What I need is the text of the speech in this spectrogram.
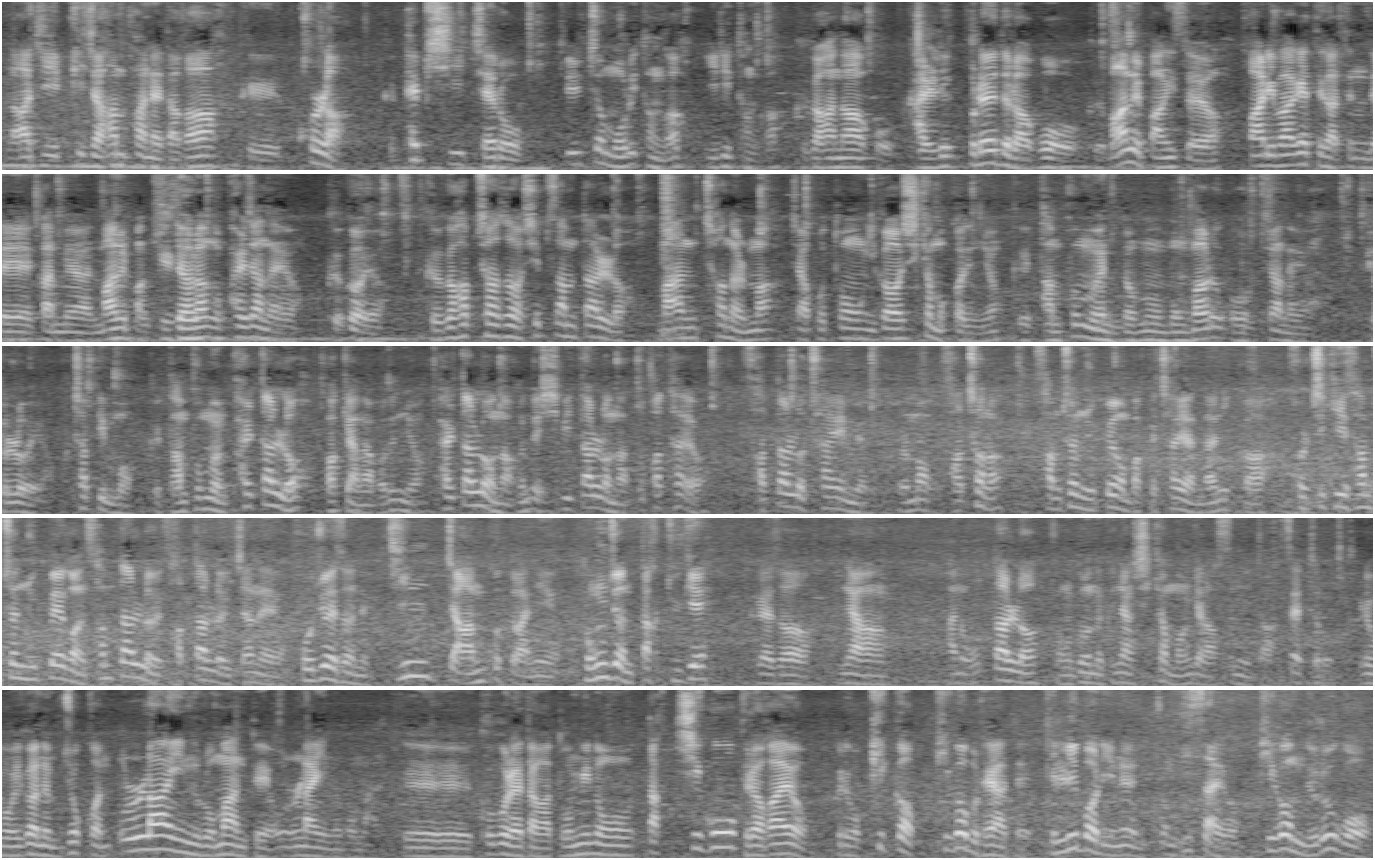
라지 피자 한 판에다가 그 콜라 그 펩시 제로 1.5리터인가? 2리터인가? 그거 하나 하고 갈릭 브레드라고 그 마늘빵 있어요. 파리바게트 같은데 가면 마늘빵 길다란 거 팔잖아요. 그거요. 그거 합쳐서 13달러. 11,000 얼마? 제가 보통 이거 시켜 먹거든요. 그 단품은 너무 목마르고 있잖아요. 좀 별로예요. 어차피 뭐 그 단품은 8달러 밖에 안 하거든요. 8달러나 근데 12달러나 똑같아요. 4달러 차이면 얼마? 4천원? 3,600원 밖에 차이 안 나니까. 솔직히 3,600원 3달러 4달러 있잖아요. 호주에서는 진짜 아무것도 아니에요. 동전 딱 두 개? 그래서 그냥 한 5달러 정도는 그냥 시켜 낫습니다 세트로. 그리고 이거는 무조건 온라인으로만 돼요 온라인으로만. 그 구글에다가 도미노 딱 치고 들어가요. 그리고 픽업 픽업을 해야 돼. 딜리버리는 좀 비싸요. 픽업 누르고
